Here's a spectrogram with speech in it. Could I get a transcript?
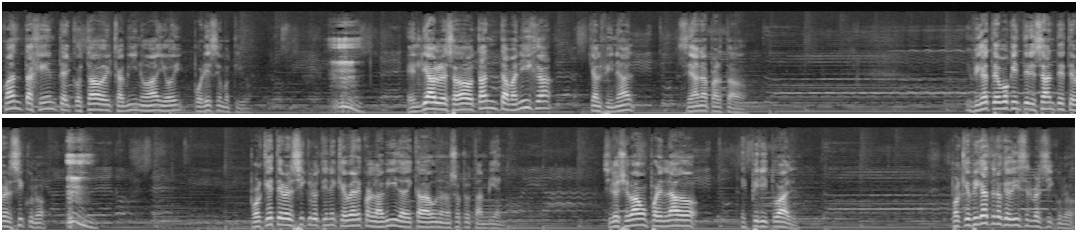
¿Cuánta gente al costado del camino hay hoy por ese motivo? El diablo les ha dado tanta manija que al final se han apartado. Y fíjate vos qué interesante este versículo. Porque este versículo tiene que ver con la vida de cada uno de nosotros también. Si lo llevamos por el lado espiritual. Porque fíjate lo que dice el versículo.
